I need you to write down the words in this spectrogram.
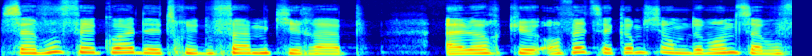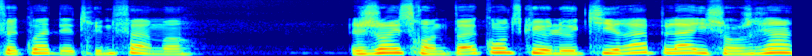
ça vous fait quoi d'être une femme qui rappe? Alors que, en fait, c'est comme si on me demande ça vous fait quoi d'être une femme hein? Les gens, ils se rendent pas compte que le qui rappe, là, il change rien.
